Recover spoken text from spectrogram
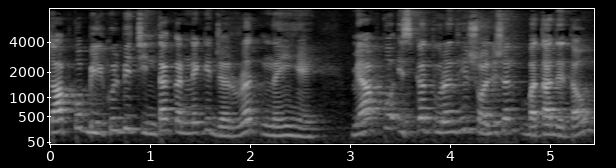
तो आपको बिल्कुल भी चिंता करने की ज़रूरत नहीं है। मैं आपको इसका तुरंत ही सॉल्यूशन बता देता हूँ।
